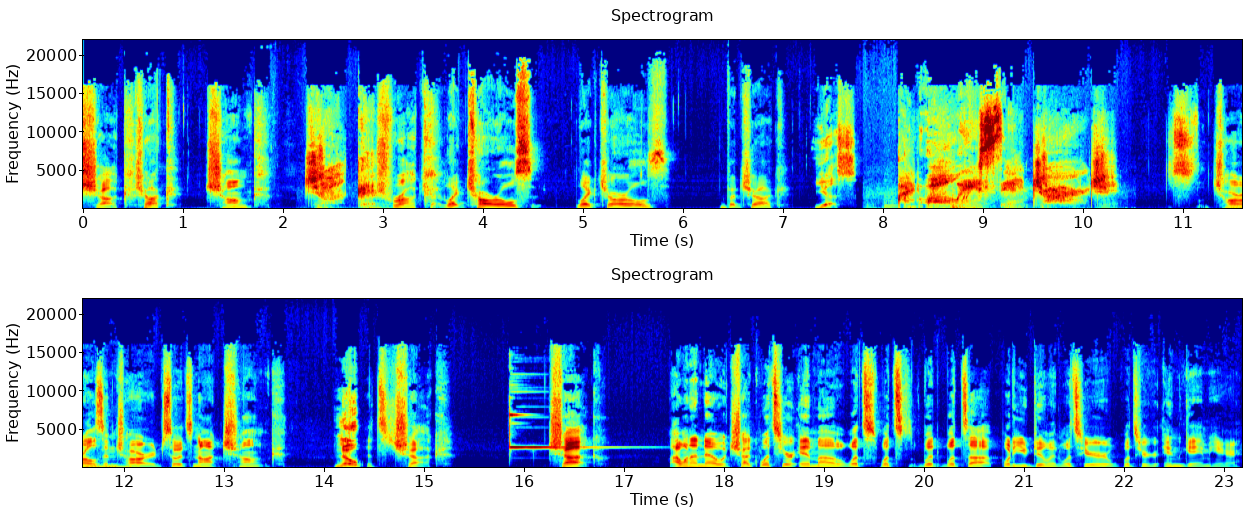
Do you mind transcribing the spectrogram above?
Chuck? Chuck, Chunk? Chuck. Truck? like Charles, like Charles, but Chuck. Yes. I'm always in charge. S- Charles in charge. So it's not Chunk. Nope. It's Chuck. Chuck. I want to know, Chuck. What's your mo? What's what's what what's up? What are you doing? What's your what's your end game here?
